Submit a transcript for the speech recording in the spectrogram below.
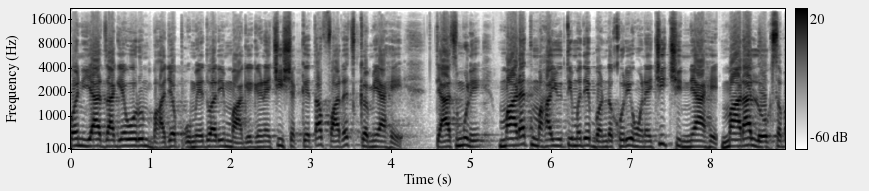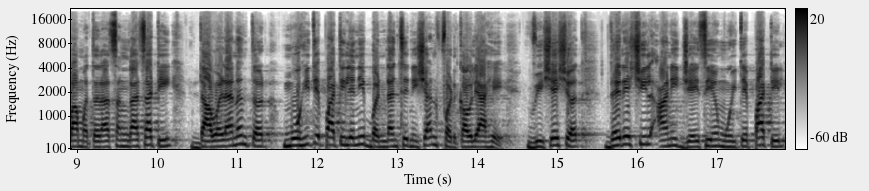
पण या जागेवरून भाजप उमेदवारी मागे घेण्याची शक्यता फारच कमी आहे. त्याचमुळे माढ्यात महायुतीमध्ये बंडखोरी होण्याची चिन्हे आहे माडा लोकसभा मतदारसंघासाठी डावळल्यानंतर मोहिते पाटील यांनी बंडांचे निशाण फडकावले आहे. विशेषत धैर्यशील आणि जयसिंह मोहिते पाटील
